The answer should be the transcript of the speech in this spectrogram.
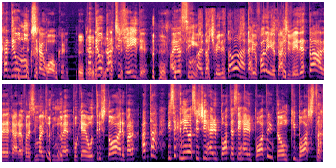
Cadê o Luke Skywalker? Cadê o Darth Vader? Aí assim. Mas Darth Vader tá lá. Aí eu falei, o Darth Vader tá, né, cara? Eu falei assim, mas não é porque é outra história. Para... Ah, tá. Isso é que nem eu assisti Harry Potter sem Harry Potter, então que bosta.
